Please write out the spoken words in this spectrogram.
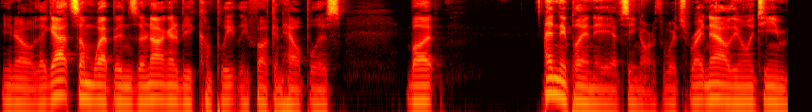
you know, they got some weapons. They're not going to be completely fucking helpless. But, and they play in the AFC North, which right now the only team,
